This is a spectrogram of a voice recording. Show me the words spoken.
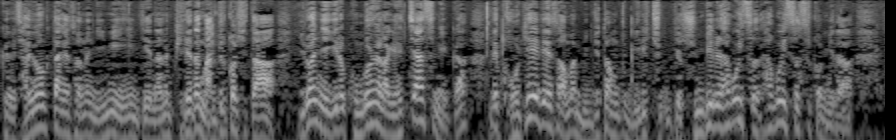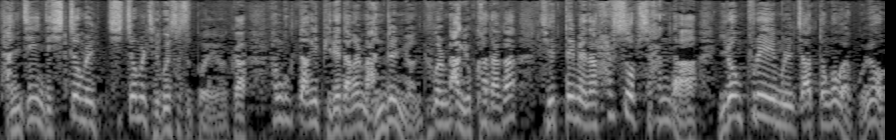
그 자유한국당에서는 이미 이제 나는 비례당 만들 것이다 이런 얘기를 공공연하게 했지 않습니까? 근데 거기에 대해서 아마 민주당도 미리 주- 이제 준비를 하고 있었 하고 있었을 겁니다. 단지 이제 시점을 시점을 재고 있었을 거예요. 그러니까 한국당이 비례당을 만들면 그걸 막 욕하다가 쟤 때문에 난 할 수 없이 한다 이런 프레임을 짰던 것 같고요.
